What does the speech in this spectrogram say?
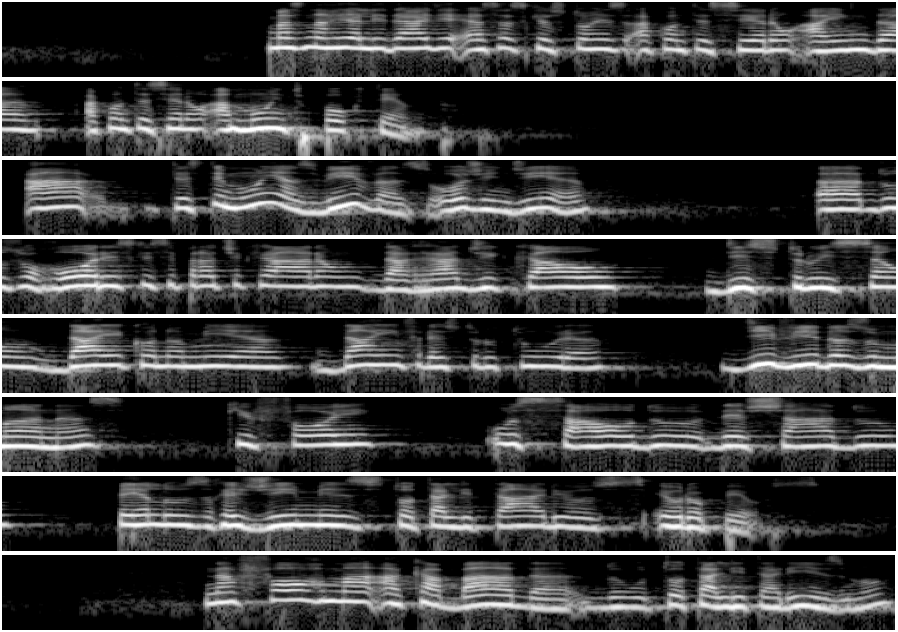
mas, na realidade, essas questões aconteceram ainda aconteceram há muito pouco tempo há testemunhas vivas, hoje em dia, uh, dos horrores que se praticaram, da radical destruição da economia, da infraestrutura, de vidas humanas, que foi o saldo deixado pelos regimes totalitários europeus. Na forma acabada do totalitarismo,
